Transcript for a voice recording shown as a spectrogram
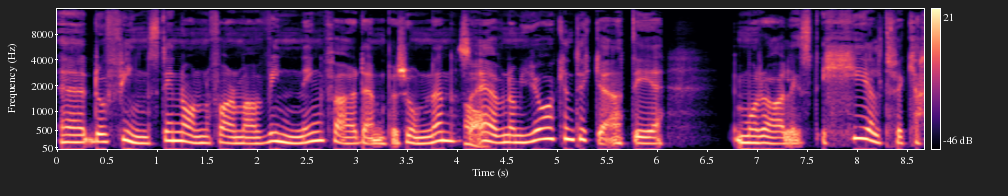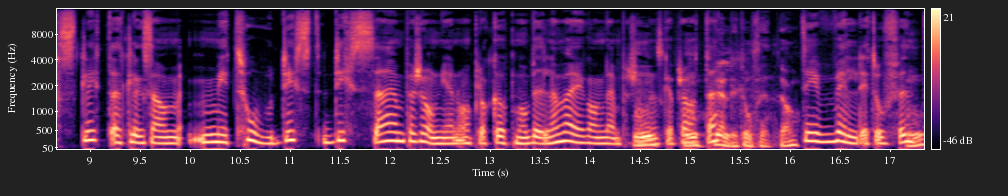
eh, då finns det någon form av vinning för den personen. Så Ja. även om jag kan tycka att det är moraliskt helt förkastligt att liksom metodiskt dissa en person genom att plocka upp mobilen varje gång den personen ska prata. Mm, väldigt ofint. Ja. Det är väldigt ofint. Mm.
